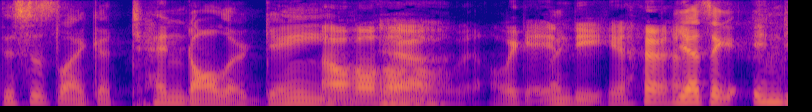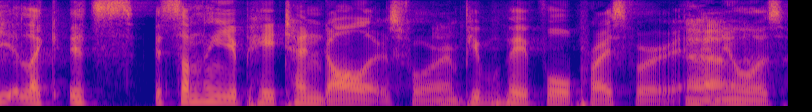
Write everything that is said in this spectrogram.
this is like a ten dollar game Oh, Yeah. like indie. yeah it's like indie like it's it's something you pay ten dollars for and people pay full price for it and it was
